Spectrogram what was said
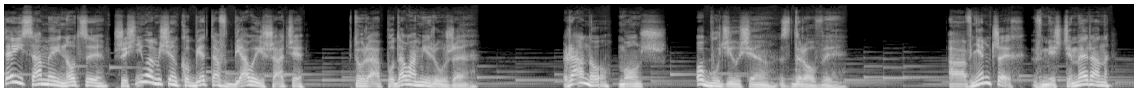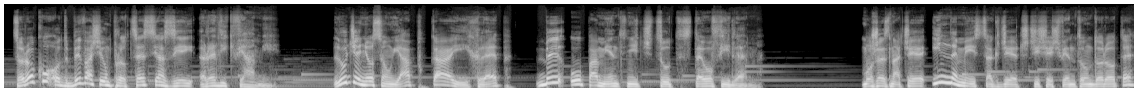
Tej samej nocy przyśniła mi się kobieta w białej szacie, która podała mi róże. Rano mąż obudził się zdrowy. A w Niemczech, w mieście Meran, co roku odbywa się procesja z jej relikwiami. Ludzie niosą jabłka i chleb, by upamiętnić cud z Teofilem. Może znacie inne miejsca, gdzie czci się świętą Dorotę?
